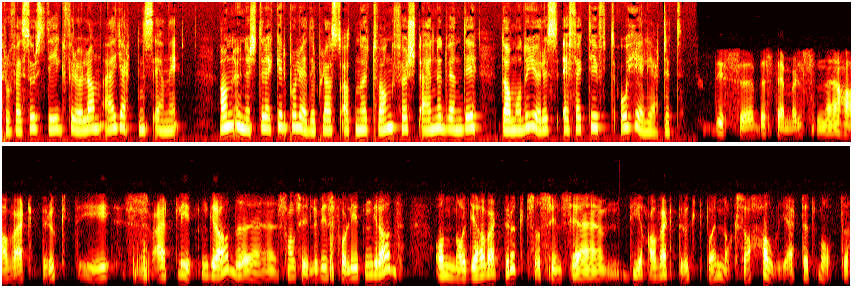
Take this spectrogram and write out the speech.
Professor Stig Frøland er hjertens enig. Han understreker på lederplass at når tvang først er nødvendig, da må det gjøres effektivt og helhjertet disse bestemmelsene har vært brukt i svært liten grad, eh, sannsynligvis for liten grad. Og når de har vært brukt, så syns jeg de har vært brukt på en nokså halvhjertet måte.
